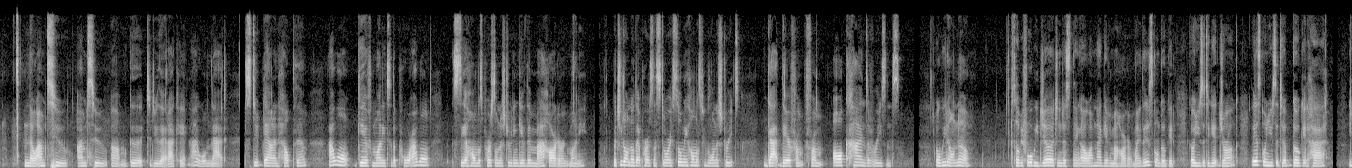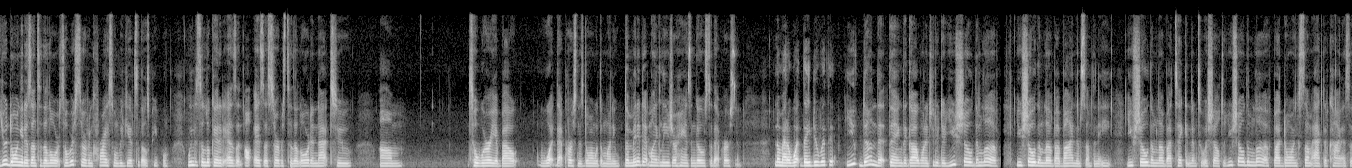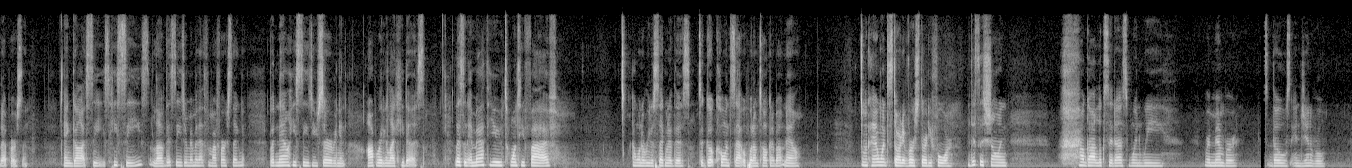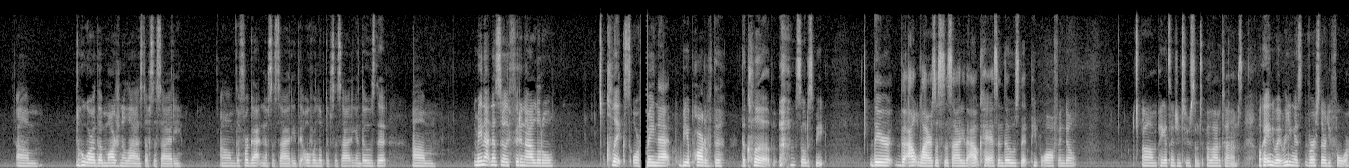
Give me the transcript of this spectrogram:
no, I'm too, I'm too um, good to do that. I can't, I will not stoop down and help them. I won't give money to the poor. I won't see a homeless person on the street and give them my hard earned money. But you don't know that person's story. So many homeless people on the streets got there from, from all kinds of reasons. But we don't know. So before we judge and just think, oh, I'm not giving my hard earned money, they're just gonna go get go use it to get drunk. They're just gonna use it to go get high. You're doing it as unto the Lord. So we're serving Christ when we give to those people. We need to look at it as an as a service to the Lord and not to um to worry about what that person is doing with the money. The minute that money leaves your hands and goes to that person, no matter what they do with it, you've done that thing that God wanted you to do. You showed them love. You showed them love by buying them something to eat. You showed them love by taking them to a shelter. You showed them love by doing some act of kindness to that person. And God sees. He sees. Love that sees. Remember that from our first segment? But now he sees you serving and operating like he does. Listen, in Matthew 25, I want to read a segment of this to go coincide with what I'm talking about now. Okay, I want to start at verse 34. This is showing how God looks at us when we remember those in general um, who are the marginalized of society, um, the forgotten of society, the overlooked of society, and those that um, may not necessarily fit in our little cliques or may not be a part of the the club, so to speak. They're the outliers of society, the outcasts, and those that people often don't um, pay attention to some a lot of times. Okay, anyway, reading is verse 34.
